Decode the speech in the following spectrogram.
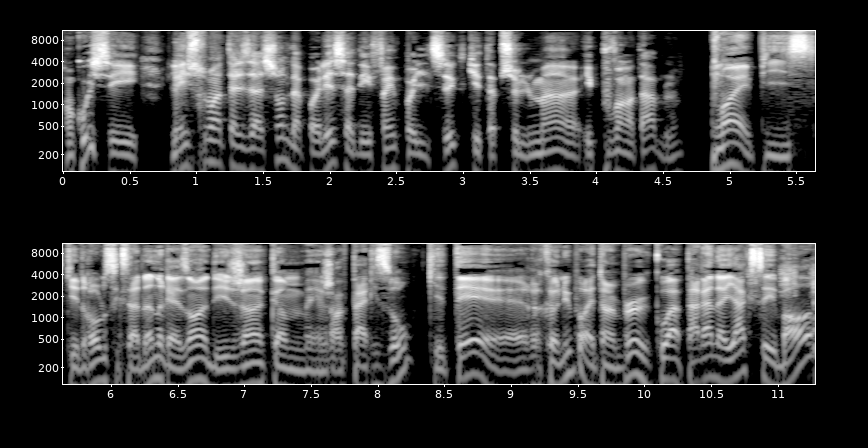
donc oui c'est l'instrumentalisation de la police à des fins politiques qui est absolument épouvantable. Ouais, puis ce qui est drôle, c'est que ça donne raison à des gens comme Jacques Parizeau, qui était reconnu pour être un peu quoi paranoïaque c'est bords,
